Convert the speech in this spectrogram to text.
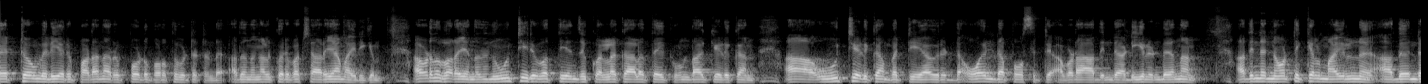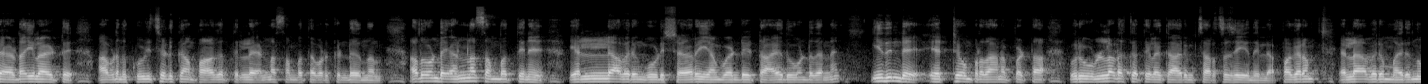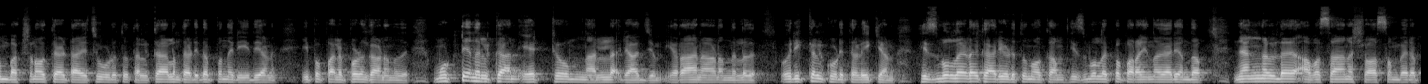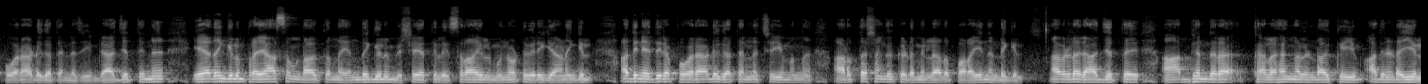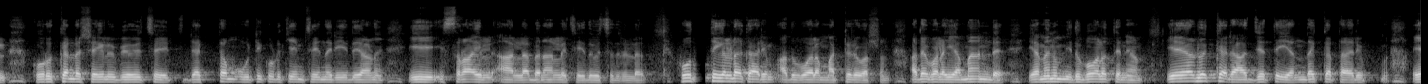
ഏറ്റവും വലിയൊരു പഠന റിപ്പോർട്ട് പുറത്തുവിട്ടിട്ടുണ്ട്. അത് നിങ്ങൾക്കൊരു പക്ഷെ അറിയാമായിരിക്കും. അവിടുന്ന് പറയുന്നത് നൂറ്റി ഇരുപത്തിയഞ്ച് കൊല്ലക്കാലത്തേക്ക് ഉണ്ടാക്കിയെടുക്കാൻ ആ ഊറ്റിയെടുക്കാൻ പറ്റിയ ഒരു ഓയിൽ ഡെപ്പോസിറ്റ് അവിടെ അതിന്റെ അടിയിലുണ്ട് എന്നാണ്. അതിന്റെ നോട്ടിക്കൽ മൈലിന് അതിന്റെ ഇടയിലായിട്ട് അവിടുന്ന് കുഴിച്ചെടുക്കാൻ പാകത്തിലുള്ള എണ്ണ സമ്പത്ത് അവർക്കുണ്ട് എന്നാണ്. അതുകൊണ്ട് എണ്ണ സമ്പത്തിനെ എല്ലാവരും കൂടി ഷെയർ ചെയ്യാൻ വേണ്ടിയിട്ടായതുകൊണ്ട് തന്നെ ഇതിന്റെ ഏറ്റവും പ്രധാനപ്പെട്ട ഒരു ഉള്ളടക്കത്തിലേക്ക് ആരും ചർച്ച ചെയ്യുന്നില്ല. പകരം എല്ലാവരും മരുന്നും ഭക്ഷണമൊക്കെ ആയിട്ട് അയച്ചു കൊടുത്ത് തൽക്കാലം തടിതപ്പുന്ന രീതിയാണ് ഇപ്പോൾ പലപ്പോഴും കാണുന്നത്. മുട്ടി നിൽക്കാൻ ഏറ്റവും നല്ല രാജ്യം ഇറാനാണെന്നുള്ളത് ഒരിക്കൽ കൂടി തെളിയിക്കുകയാണ്. ഹിസ്ബുള്ളയുടെ കാര്യം എടുത്തു നോക്കാം. ഹിസ്ബുള്ള ഇപ്പോൾ പറയുന്ന കാര്യം എന്താ? ഞങ്ങളുടെ അവസാന ശ്വാസം വരെ പോരാടുക തന്നെ ചെയ്യും. രാജ്യത്തിന് ഏതെങ്കിലും പ്രയാസം ഉണ്ടാക്കുന്ന എന്തെങ്കിലും വിഷയത്തിൽ ഇസ്രായേൽ മുന്നോട്ട് വരികയാണെങ്കിൽ അതിനെതിരെ പോരാടുക തന്നെ ചെയ്യുമെന്ന് അർത്ഥശങ്ക അർത്ഥശങ്കക്കിടമില്ലാതെ പറയുന്നുണ്ടെങ്കിൽ അവരുടെ രാജ്യത്ത് ആഭ്യന്തര കലഹങ്ങൾ ഉണ്ടാക്കുകയും അതിനിടയിൽ കുറുക്കന്റെ ശൈലി ഉപയോഗിച്ച് രക്തം ഊറ്റിക്കൊടുക്കുകയും ചെയ്യുന്ന രീതിയാണ് ഈ ഇസ്രായേൽ ആ ലബനാനിൽ ചെയ്തു വെച്ചിട്ടുള്ളത് ഹൂത്തികളുടെ കാര്യം അതുപോലെ മറ്റൊരു വർഷം. അതേപോലെ യമന്റെ യമനും ഇതുപോലെ തന്നെയാണ്. ഏതൊക്കെ രാജ്യത്ത് എന്തൊക്കെ തരി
